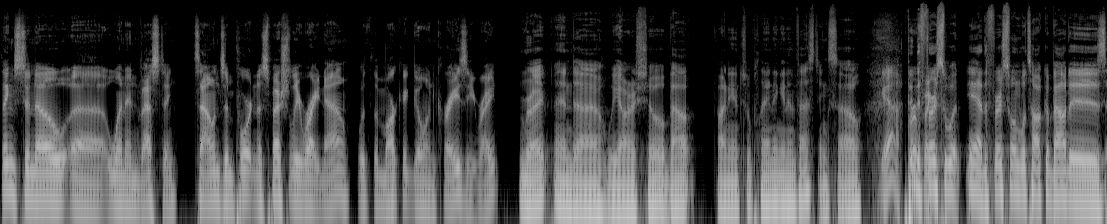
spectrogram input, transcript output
things to know uh, when investing sounds important, especially right now with the market going crazy, right? Right. And uh, we are a show about financial planning and investing. So Yeah, I think the first one, yeah, the first one we'll talk about is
